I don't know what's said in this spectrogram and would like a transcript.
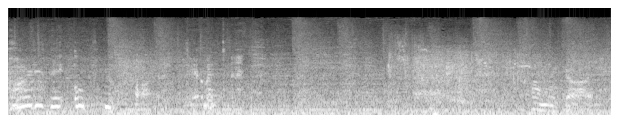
Why did they open the pod? Damn it. Oh my god.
